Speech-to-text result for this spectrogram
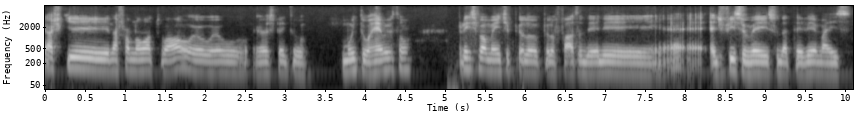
eu acho que na Fórmula 1 atual eu, eu, eu respeito muito o Hamilton, principalmente pelo, pelo fato dele. É, é difícil ver isso da TV, mas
